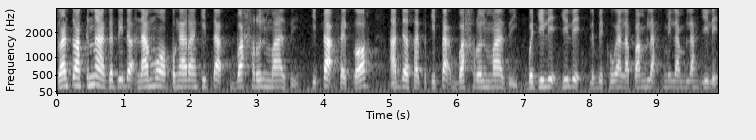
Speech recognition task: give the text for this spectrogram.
Tuan-tuan kenal ke tidak nama pengarang kitab Bahrul Mazi? Kitab fiqh ada satu kitab Bahrul Mazi, berjilid-jilid, lebih kurang 18 19 jilid.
